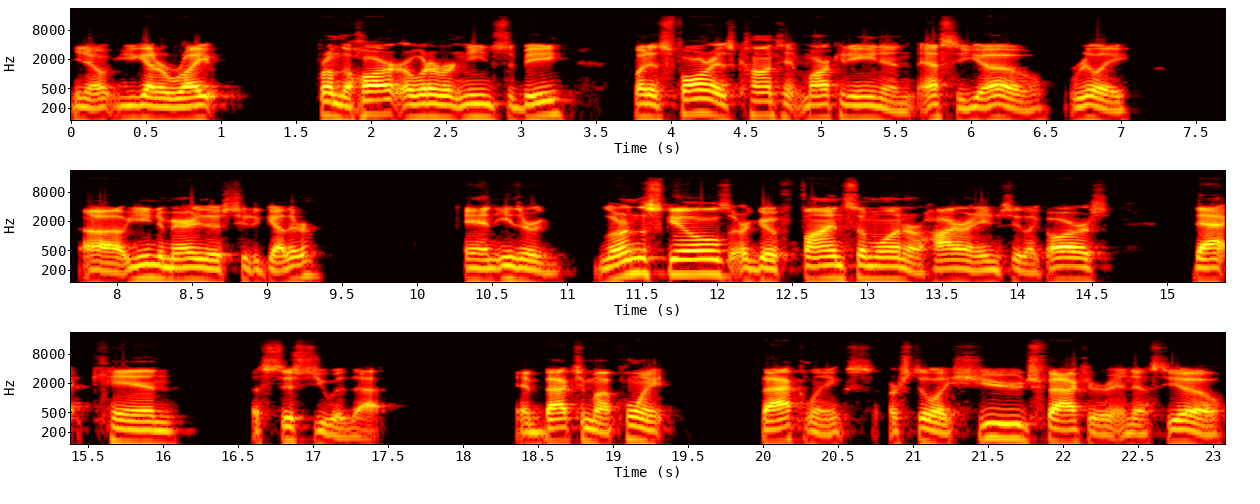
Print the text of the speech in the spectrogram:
you know, you got to write from the heart or whatever it needs to be. But as far as content marketing and SEO, really, uh, you need to marry those two together and either learn the skills or go find someone or hire an agency like ours that can assist you with that. And back to my point, backlinks are still a huge factor in SEO.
